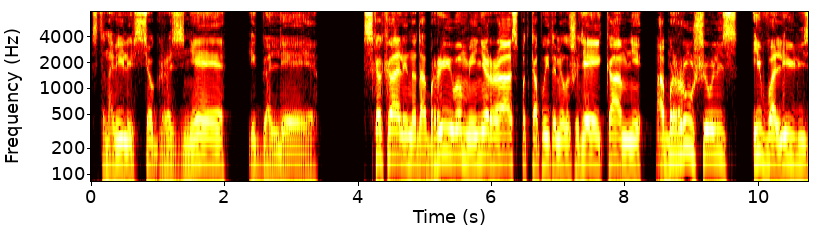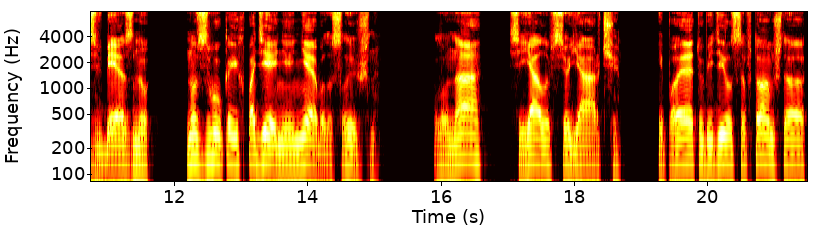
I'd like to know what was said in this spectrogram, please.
становились все грознее и голее. Скакали над обрывом, и не раз под копытами лошадей камни обрушивались и валились в бездну, но звука их падения не было слышно. Луна сияла все ярче, и поэт убедился в том, что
